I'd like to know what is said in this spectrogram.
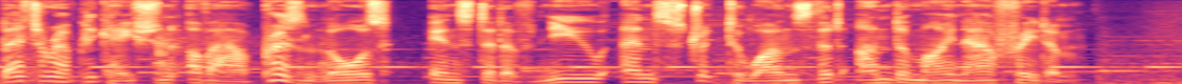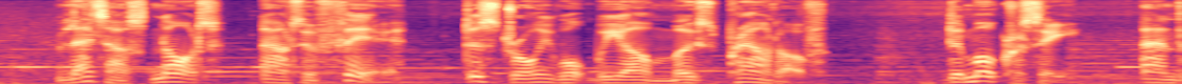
Better application of our present laws instead of new and stricter ones that undermine our freedom. Let us not, out of fear, destroy what we are most proud of democracy and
